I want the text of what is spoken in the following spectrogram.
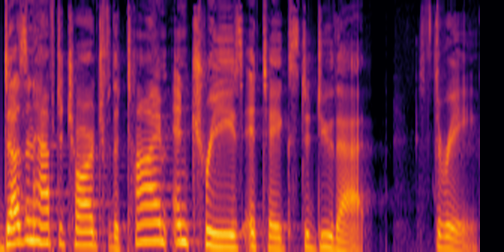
doesn't have to charge for the time and trees it takes to do that. 3.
